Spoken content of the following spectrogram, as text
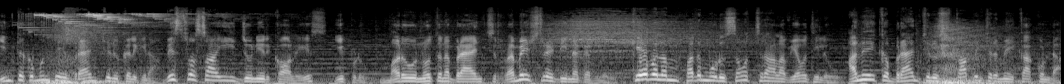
ఇంతకు ముందే బ్రాంచీలు కలిగిన విశ్వసాయి జూనియర్ కాలేజ్ ఇప్పుడు మరో నూతన బ్రాంచ్ రమేష్ రెడ్డి నగర్లో కేవలం పదమూడు సంవత్సరాల వ్యవధిలో అనేక బ్రాంచ్లు స్థాపించడమే కాకుండా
